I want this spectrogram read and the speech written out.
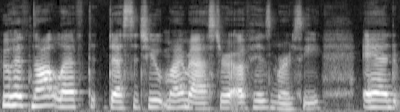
who hath not left destitute my master of his mercy, and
